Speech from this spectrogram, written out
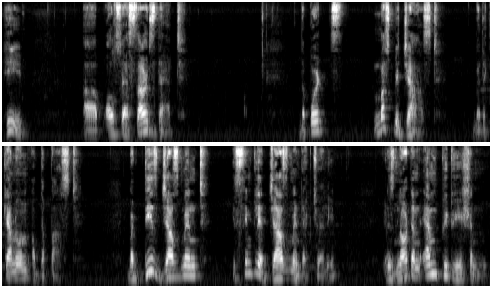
He uh, also asserts that the poets must be judged by the canon of the past. But this judgment is simply a judgment, actually. It is not an amputation.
